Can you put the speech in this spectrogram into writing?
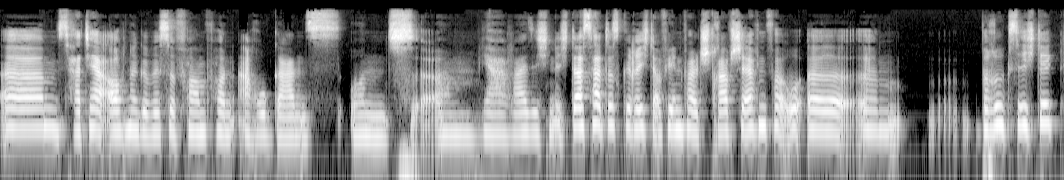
Ähm, es hat ja auch eine gewisse Form von Arroganz und ähm, ja, weiß ich nicht. Das hat das Gericht auf jeden Fall strafschärfend äh, ähm, berücksichtigt.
